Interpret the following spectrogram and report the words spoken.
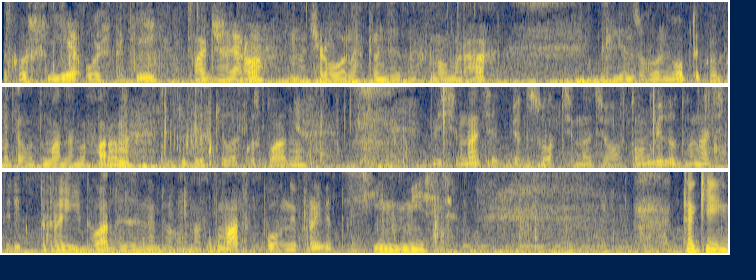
Також є ось такий Pajero на червоних транзитних номерах. з лінзованою оптикою, противотуманними фарами. Такі диски легкосплавні. 18500 ціна цього автомобілю, 12 рік, 3,2 дизельний двигун. Автомат, повний привід, 7 місць. Такий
